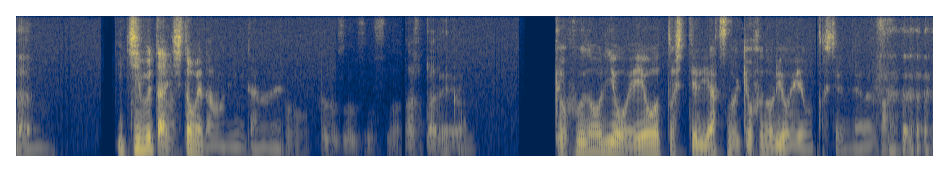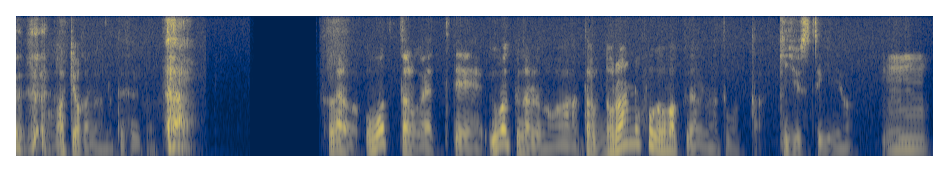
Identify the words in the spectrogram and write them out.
うん、一部隊仕留めたのにみたいなね。そうそうそうそう。あったね。漁夫の利を得ようとしてるやつの漁夫の利を得ようとしてるみたいな、なんか、わけわかんなくなってするから。だから思ったのがやってて、上手くなるのは、多分野良の方が上手くなるなと思った。技術的には。うん。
